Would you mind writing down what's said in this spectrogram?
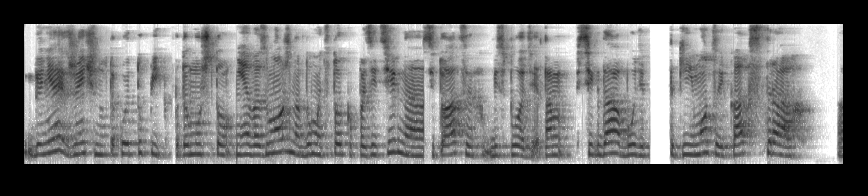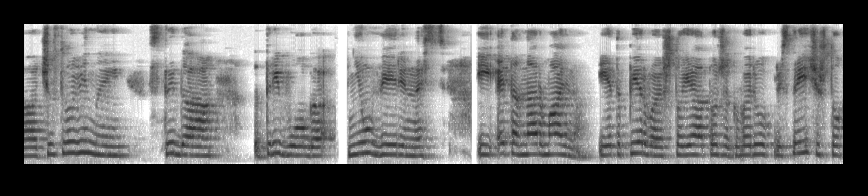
гоняет женщину в такой тупик, потому что невозможно думать только позитивно в ситуациях бесплодия. Там всегда будет такие эмоции, как страх, а, чувство вины, стыда, тревога, неуверенность. И это нормально. И это первое, что я тоже говорю при встрече, что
